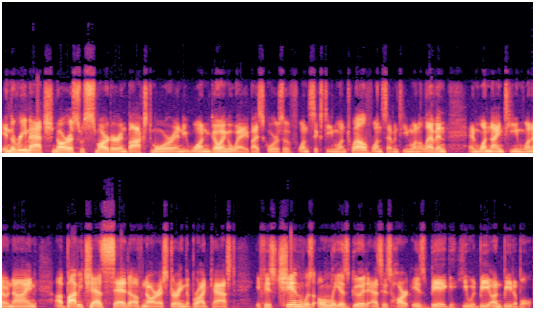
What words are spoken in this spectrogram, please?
In the rematch, Norris was smarter and boxed more, and he won going away by scores of 116 112, 117 111, and 119 109. Uh, Bobby Czyz said of Norris during the broadcast, if his chin was only as good as his heart is big, he would be unbeatable.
